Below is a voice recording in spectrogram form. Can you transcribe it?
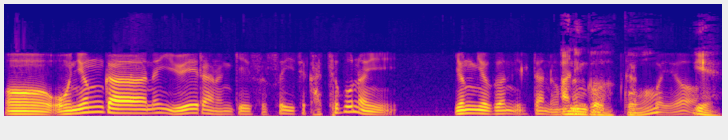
어 5년간의 유예라는 게 있어서 이제 가처분의 영역은 일단 없는 아닌 것 것 같고. 같고요. 예.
